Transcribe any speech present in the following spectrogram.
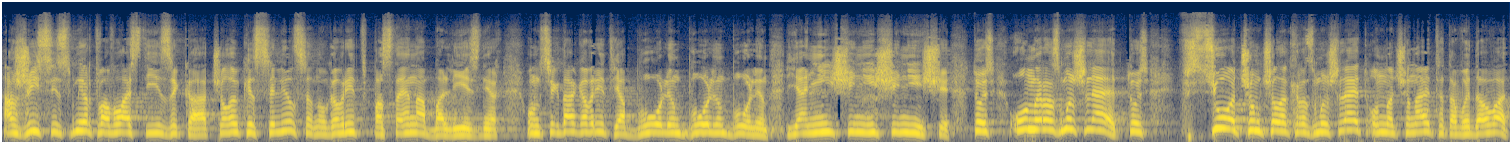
о жизни и смерть во власти языка. Человек исцелился, но говорит постоянно о болезнях. Он всегда говорит, я болен, болен, болен, я нищий, нищий, нищий. То есть он размышляет, то есть все, о чем человек размышляет, он начинает это выдавать.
